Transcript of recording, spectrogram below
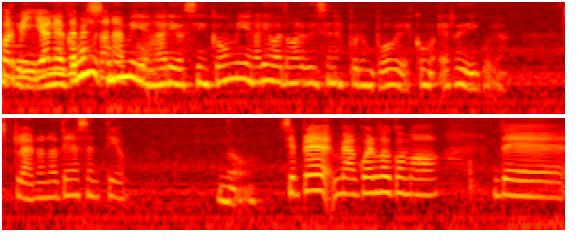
por millones de personas. Como un millonario, sí, como un millonario va a tomar decisiones por un pobre, es como es ridículo. Claro, no tiene sentido. No. Siempre me acuerdo como de,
